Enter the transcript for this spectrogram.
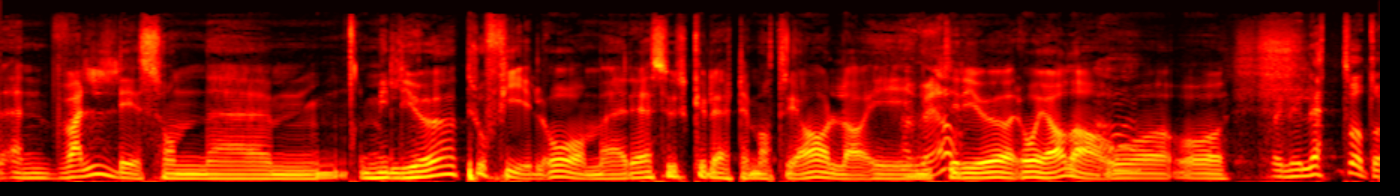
en veldig sånn um, miljøprofil òg, med resirkulerte materialer i Er interiør. Å ja da. Og, og Veldig lett, vet du.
